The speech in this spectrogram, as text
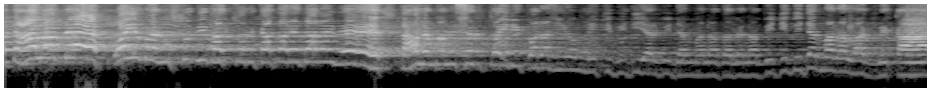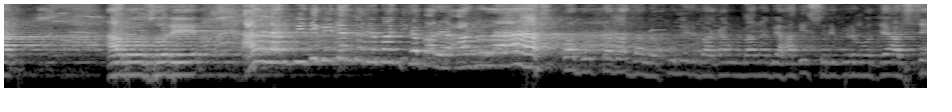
আদালতে ওই মানুষ বিবাচ্চর কাতারে দাঁড়াবে তাহলে মানুষের তৈরি করা নিয়ম নীতি বিধি আর বিধান মানা যাবে না। বিধি বিধান মানা লাগবে কার? আরও জোরে। আল্লাহর বিধি বিধান যদি মানতে পারে, আল্লাহ কবরটা বাঁধানো, ফুলের বাগান বানাবে, হাদিস শরীফের মধ্যে আসছে।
